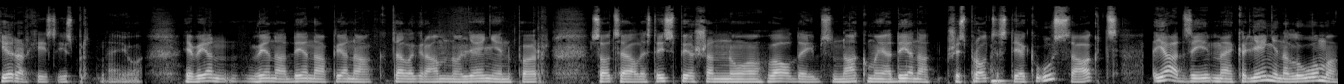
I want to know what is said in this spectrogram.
hierarhijas izpratnē, jo ja vien, vienā dienā pienāk telegrāma no Ļeņina par sociālistu izspiešanu no valdības un nākamajā dienā šis process tiek uzsākts, Jāatzīmē, ka Ļeņina loma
